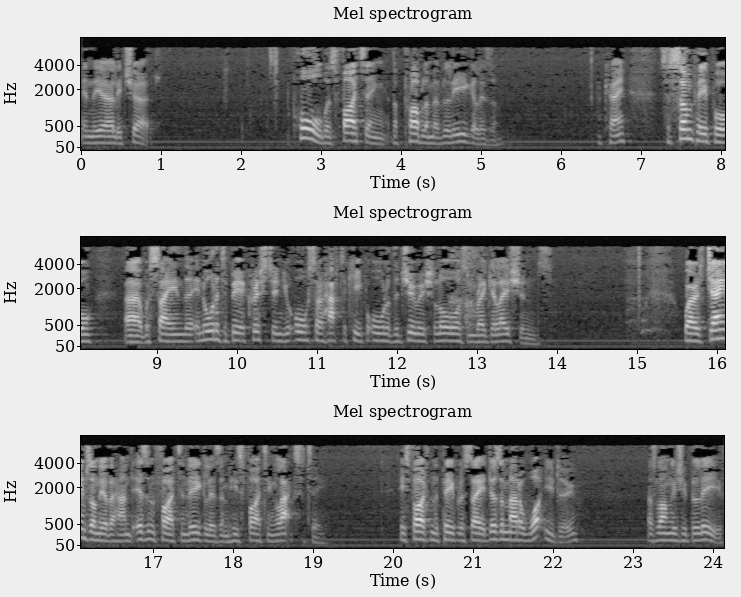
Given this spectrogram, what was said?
in the early church. Paul was fighting the problem of legalism. Okay? So some people uh, were saying that in order to be a Christian, you also have to keep all of the Jewish laws and regulations. Whereas James, on the other hand, isn't fighting legalism, he's fighting laxity. He's fighting the people who say it doesn't matter what you do as long as you believe.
